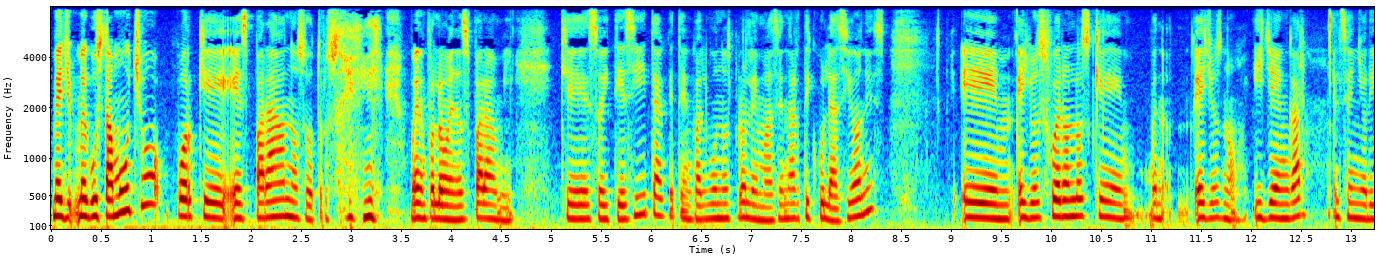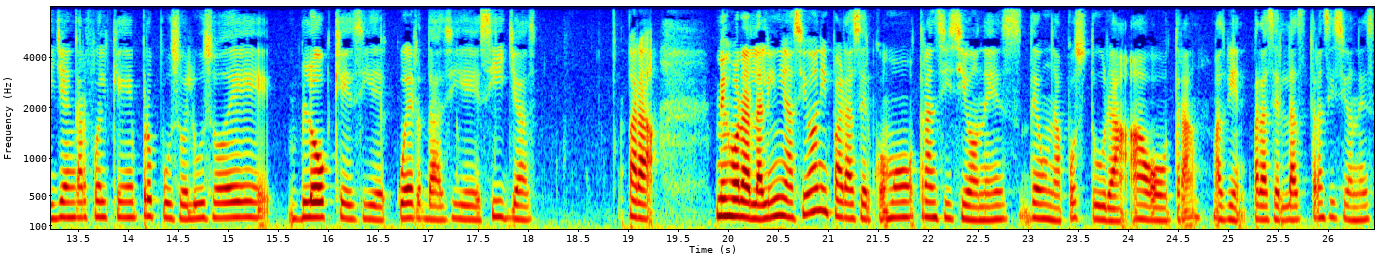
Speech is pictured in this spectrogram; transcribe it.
me, me gusta mucho porque es para nosotros, bueno, por lo menos para mí, que soy tiesita, que tengo algunos problemas en articulaciones. Eh, ellos fueron los que, bueno, ellos no, Iyengar, el señor Iyengar fue el que propuso el uso de bloques y de cuerdas y de sillas para mejorar la alineación y para hacer como transiciones de una postura a otra, más bien para hacer las transiciones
